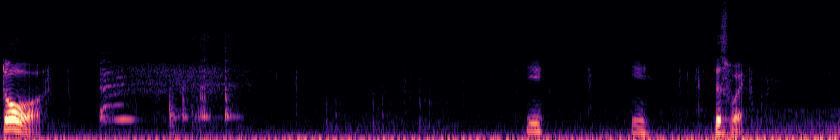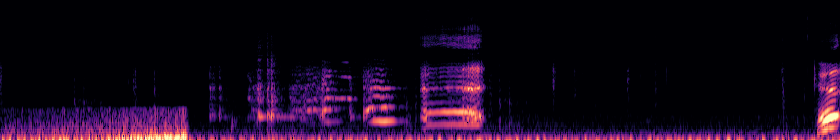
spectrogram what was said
Door. Yeah. Yeah. This way. Uh. Uh.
